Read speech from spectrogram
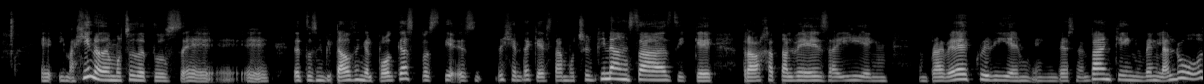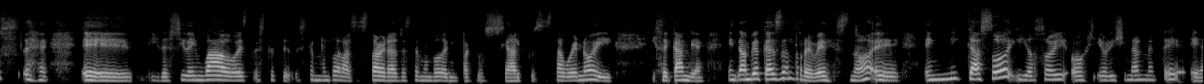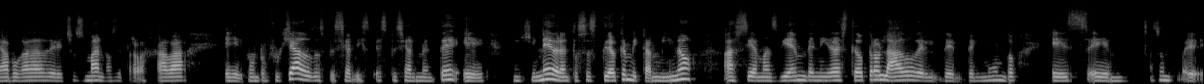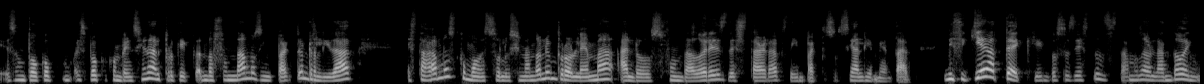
eh, imagino, de muchos de tus, eh, eh, de tus invitados en el podcast, pues es de gente que está mucho en finanzas y que trabaja tal vez ahí en, en private equity, en, investment banking, ven la luz eh, y deciden, wow, este, este, este, mundo de las startups, este mundo del impacto social, pues está bueno y, y se cambian. En cambio, acá es al revés, ¿no? Eh, en mi caso, yo soy originalmente eh, abogada de derechos humanos, yo trabajaba con refugiados, especialmente en Ginebra. Entonces, creo que mi camino hacia más bien venir a este otro lado del, del, del mundo es eh, es un, poco, es poco convencional, porque cuando fundamos Impacto, en realidad estábamos como solucionándole un problema a los fundadores de startups de impacto social y ambiental. Ni siquiera tech, entonces de esto estamos hablando en,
